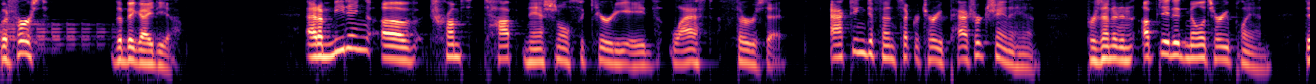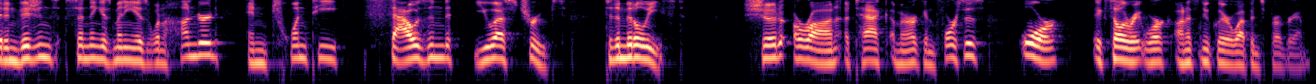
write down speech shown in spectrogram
But first, the big idea. At a meeting of Trump's top national security aides last Thursday, Acting Defense Secretary Patrick Shanahan presented an updated military plan that envisions sending as many as 120,000 U.S. troops to the Middle East should Iran attack American forces or accelerate work on its nuclear weapons program.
